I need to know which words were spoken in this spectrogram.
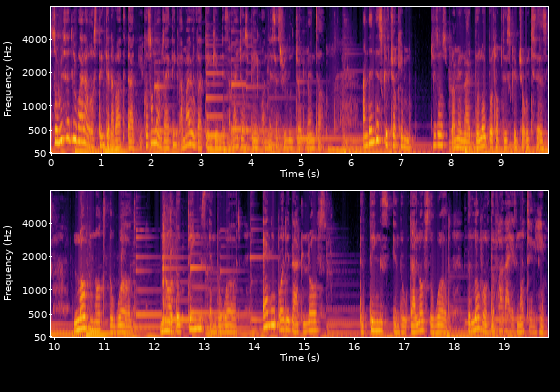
so recently, while I was thinking about that, because sometimes I think, am I overthinking this? Am I just being unnecessarily judgmental? And then this scripture came Jesus, I mean, like the Lord brought up this scripture which says, Love not the world, nor the things in the world. Anybody that loves the things in the that loves the world, the love of the Father is not in him.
